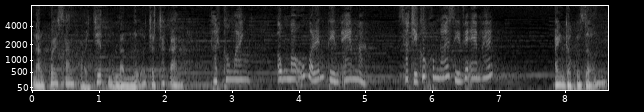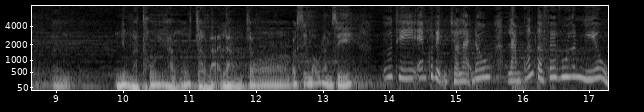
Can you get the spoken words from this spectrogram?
Nàng quay sang hỏi Chiết một lần nữa cho chắc ăn Thật không anh? Ông mẫu mà đến tìm em à? Sao chị Cúc không nói gì với em hết? Anh đâu có giỡn. Ừ, Nhưng mà thôi Hằng ơi trở lại làm cho bác sĩ mẫu làm gì? Ừ thì em có định trở lại đâu? Làm quán cà phê vui hơn nhiều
